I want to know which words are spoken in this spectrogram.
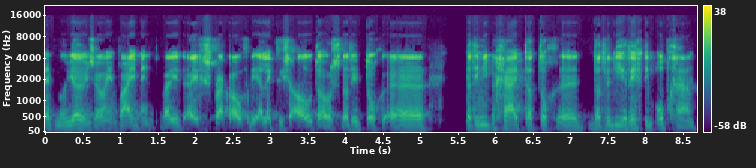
het milieu en zo, environment. Waar hij het even sprak over die elektrische auto's. Dat hij toch dat hij niet begrijpt dat, toch, dat we die richting opgaan.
